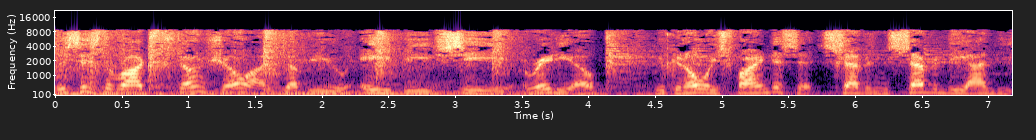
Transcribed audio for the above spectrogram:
This is the Roger Stone Show on WABC Radio. You can always find us at 770 on the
